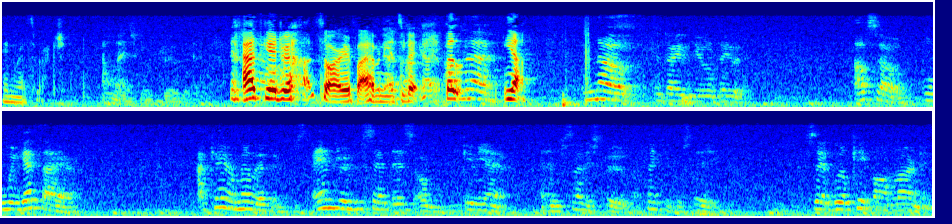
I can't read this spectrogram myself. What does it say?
and resurrection. I'm asking Drew that. Ask Andrew. I'm sorry if I haven't answered it. But, On that yeah. No, today you will be with. Also, when we get there, I can't remember if it was Andrew who said this or Gideon in Sunday school. I think it was he. Said we'll keep on learning.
